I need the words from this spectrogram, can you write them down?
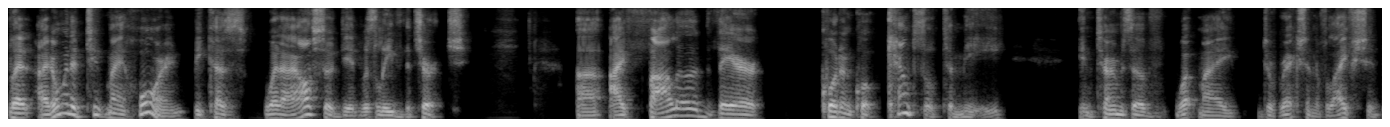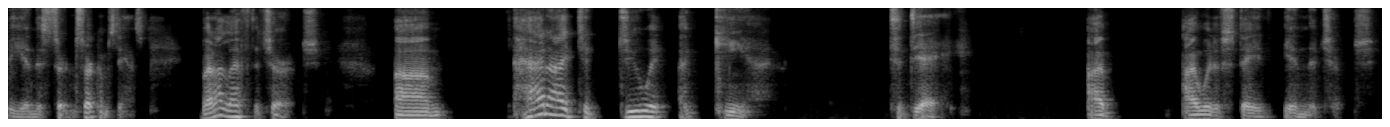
But I don't want to toot my horn because what I also did was leave the church. Uh, I followed their quote unquote counsel to me in terms of what my direction of life should be in this certain circumstance. But I left the church. Um, had I to do it again today, I, I would have stayed in the church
